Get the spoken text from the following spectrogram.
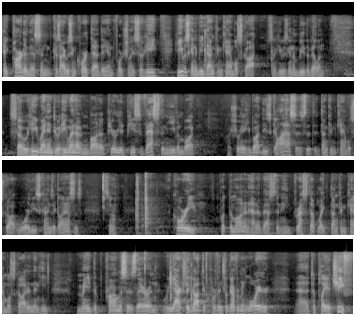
take part in this, and because I was in court that day, unfortunately. So he, he was going to be Duncan Campbell Scott, so he was going to be the villain. So he went into it. He went out and bought a period piece vest, and he even bought I'll show you. He bought these glasses that Duncan Campbell Scott wore these kinds of glasses. So Corey put them on and had a vest, and he dressed up like Duncan Campbell Scott, and then he made the promises there, and we actually got the provincial government lawyer uh, to play a chief.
